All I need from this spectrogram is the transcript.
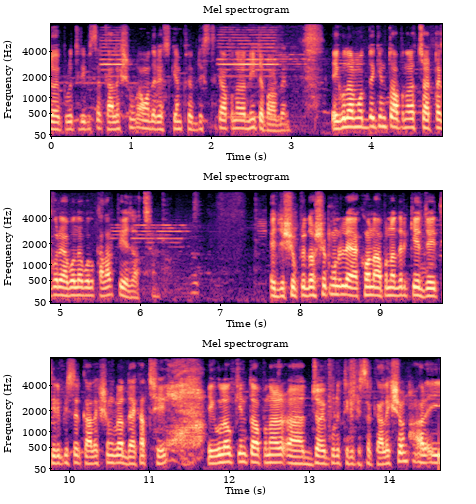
জয়পুরি থ্রি পিসের কালেকশনগুলো আমাদের এসকেম ফেব্রিক্স থেকে আপনারা নিতে পারবেন। এগুলোর মধ্যে কিন্তু আপনারা চারটা করে অ্যাভেলেবল কালার পেয়ে যাচ্ছেন। এই যে সুপ্রিয় দর্শক মন্ডলী, এখন আপনাদেরকে যে থ্রি পিসের কালেকশনগুলো দেখাচ্ছি, এগুলোও কিন্তু আপনার জয়পুরের জয়পুরি থ্রি পিসের কালেকশন আর এই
